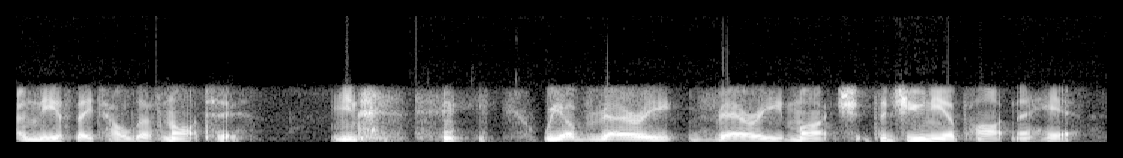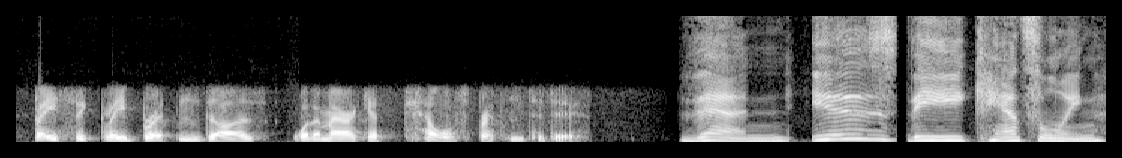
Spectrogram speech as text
only if they told us not to. You know, we are very, very much the junior partner here. Basically, Britain does what America tells Britain to do. Then, is the canceling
